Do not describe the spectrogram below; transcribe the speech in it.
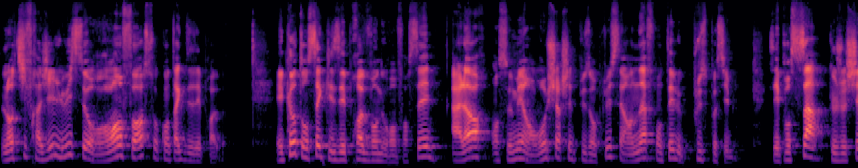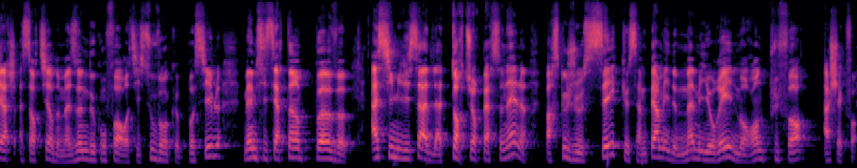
L'antifragile, lui, se renforce au contact des épreuves. Et quand on sait que les épreuves vont nous renforcer, alors on se met à en rechercher de plus en plus et à en affronter le plus possible. C'est pour ça que je cherche à sortir de ma zone de confort aussi souvent que possible, même si certains peuvent assimiler ça à de la torture personnelle, parce que je sais que ça me permet de m'améliorer et de me rendre plus fort à chaque fois.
